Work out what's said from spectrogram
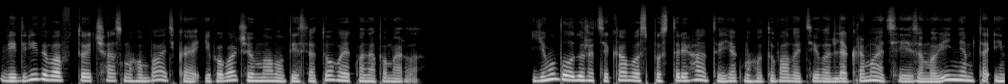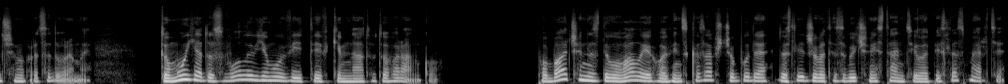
відвідував в той час мого батька і побачив маму після того, як вона померла. Йому було дуже цікаво спостерігати, як ми готували тіло для кремації з омовінням та іншими процедурами, тому я дозволив йому війти в кімнату того ранку. Побачене здивувало його, він сказав, що буде досліджувати звичний стан тіла після смерті,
